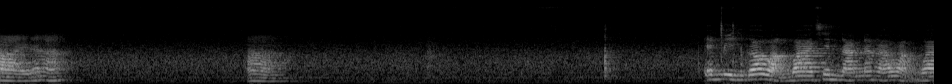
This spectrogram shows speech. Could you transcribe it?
บายนะคะ อ่า แอดมินก็หวังว่าเช่นนั้นนะคะ หวังว่า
